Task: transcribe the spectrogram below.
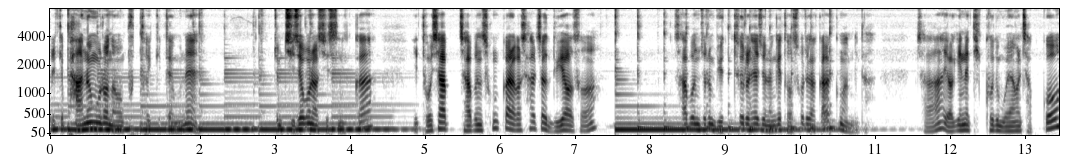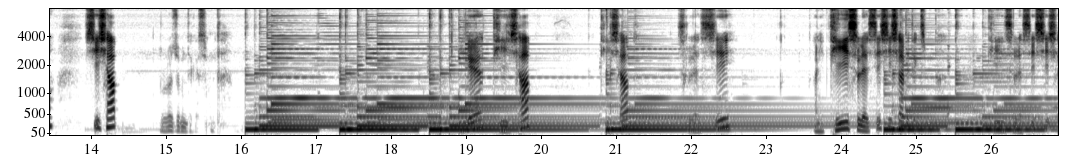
이렇게 반음으로 너무 붙어 있기 때문에 좀 지저분할 수 있으니까 이 도 sharp 잡은 손가락을 살짝 뉘어서 4번 줄은 mute를 해주는 게 더 소리가 깔끔합니다. 자 여기는 D 코드 모양을 잡고 C sharp 눌러주면 되겠습니다. 이게 D샵, D샵 슬래시 아니 D 슬래시 C샵이 되겠습니다. D slash C sharp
